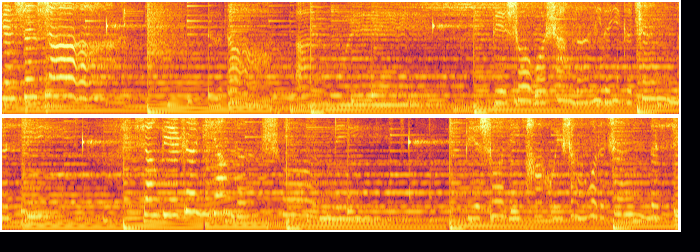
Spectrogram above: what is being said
人身上得到安慰。别说我伤了你的一颗真的心，像别人一样的说你。别说你怕会伤了我的真的心，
